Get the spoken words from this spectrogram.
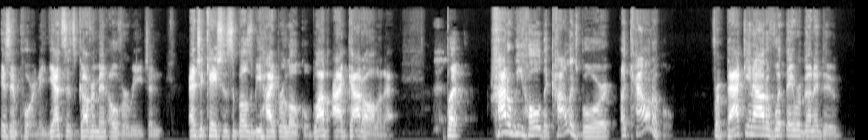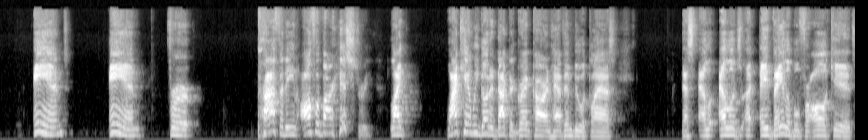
is important. And yes, it's government overreach and education is supposed to be hyper local. Blah, blah. I got all of that. But how do we hold the college board accountable for backing out of what they were going to do and and for profiting off of our history? Like why can't we go to Dr. Greg Carr and have him do a class that's el- eligible, uh, available for all kids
